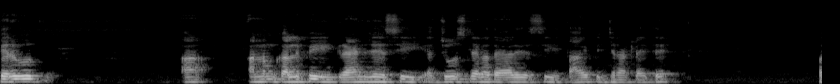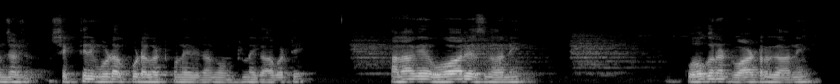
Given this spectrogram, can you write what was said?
పెరుగు అన్నం కలిపి గ్రైండ్ చేసి జ్యూస్ లేక తయారు చేసి తాగిపించినట్లయితే కొంచెం శక్తిని కూడా కూడగట్టుకునే విధంగా ఉంటున్నాయి కాబట్టి అలాగే ఓఆర్ఎస్ కానీ కోకోనట్ వాటర్ కానీ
